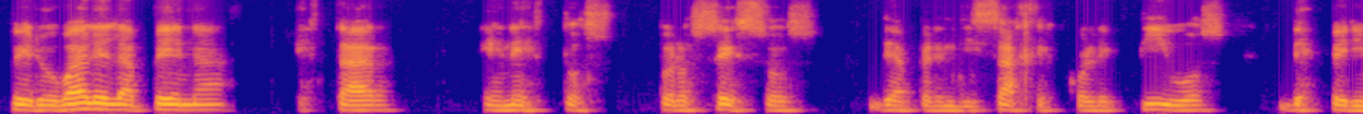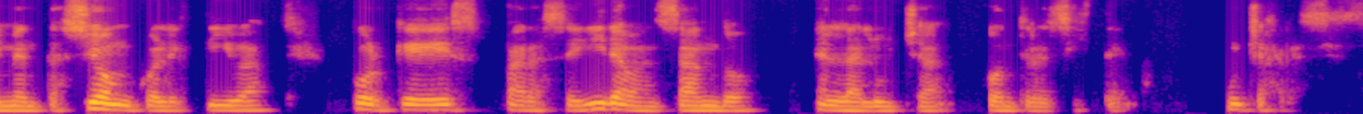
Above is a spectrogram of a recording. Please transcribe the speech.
pero vale la pena estar en estos procesos de aprendizajes colectivos, de experimentación colectiva, porque es para seguir avanzando en la lucha contra el sistema. Muchas gracias.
